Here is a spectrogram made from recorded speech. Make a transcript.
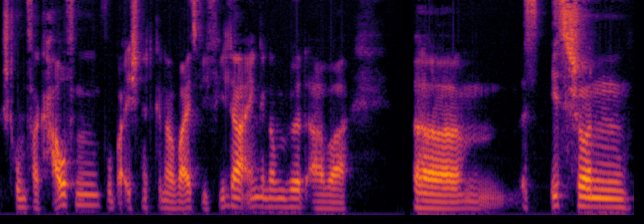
Strom verkaufen, wobei ich nicht genau weiß, wie viel da eingenommen wird, aber ähm, es ist schon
